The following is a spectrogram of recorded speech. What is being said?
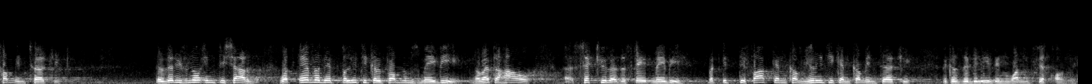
come in Turkey. Because there is no intishar, whatever the political problems may be, no matter how uh, secular the state may be, but ittifaq can come, unity can come in Turkey because they believe in one fiqh only.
